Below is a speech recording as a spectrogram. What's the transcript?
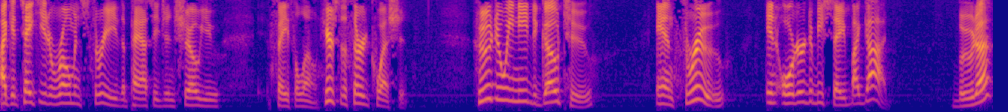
I could take you to Romans 3, the passage, and show you faith alone. Here's the third question Who do we need to go to and through in order to be saved by God? Buddha?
